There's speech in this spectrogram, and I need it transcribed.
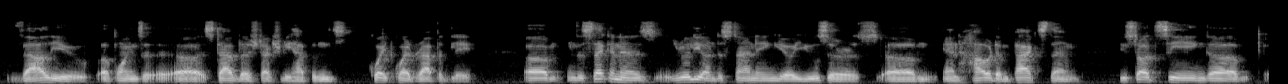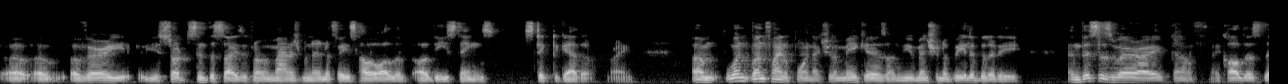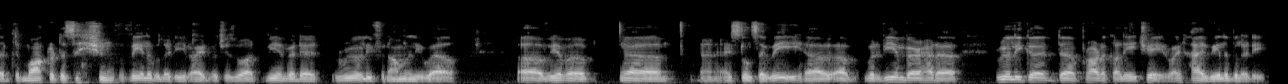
value uh, points uh, established actually happens quite quite rapidly. Um, the second is really understanding your users um, and how it impacts them. You start seeing uh, a, a, very you start synthesizing from a management interface how all of all these things stick together, right? Um, one one final point actually to make is, and you mentioned availability, and this is where I kind of I call this the democratization of availability, right? Which is what VMware did really phenomenally well. Uh, we have a uh, I still say we, uh, uh but VMware had a really good uh, product called HA, right? High availability,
